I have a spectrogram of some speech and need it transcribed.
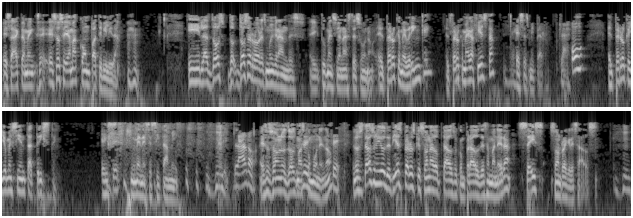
Exactamente. Eso se llama compatibilidad. Y las dos, do- dos errores muy grandes, y tú mencionaste es uno. El perro que me brinque, el perro que me haga fiesta, ese es mi perro. Claro. O el perro que yo me sienta triste. Ese me necesita a mí. Claro. Esos son los dos más Sí, comunes, ¿no? sí. En los Estados Unidos, de 10 perros que son adoptados o comprados de esa manera, 6 son regresados. Ujú.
